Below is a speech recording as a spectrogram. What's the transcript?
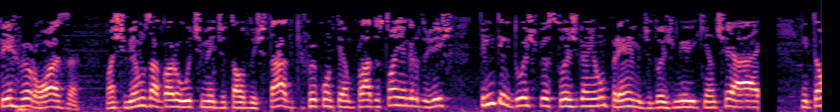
fervorosa nós tivemos agora o último edital do Estado, que foi contemplado só em Angra dos Reis, 32 pessoas ganham um prêmio de R$ 2.500. Então,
